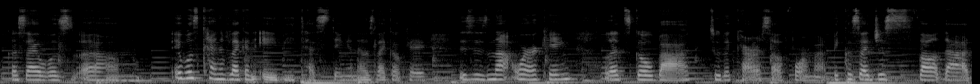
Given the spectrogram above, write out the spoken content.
because I was um, it was kind of like an A/B testing, and I was like, okay, this is not working. Let's go back to the carousel format because I just thought that,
